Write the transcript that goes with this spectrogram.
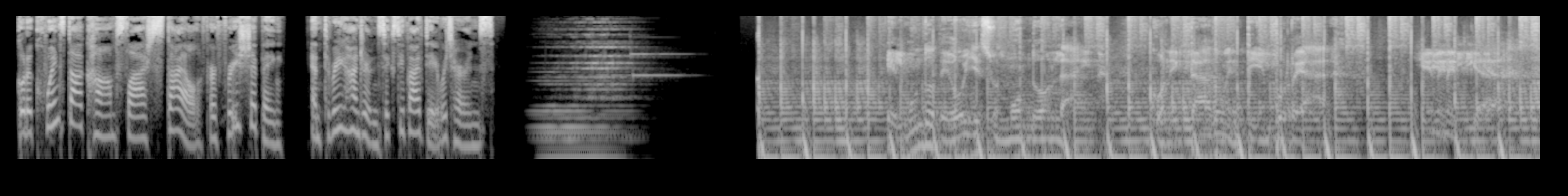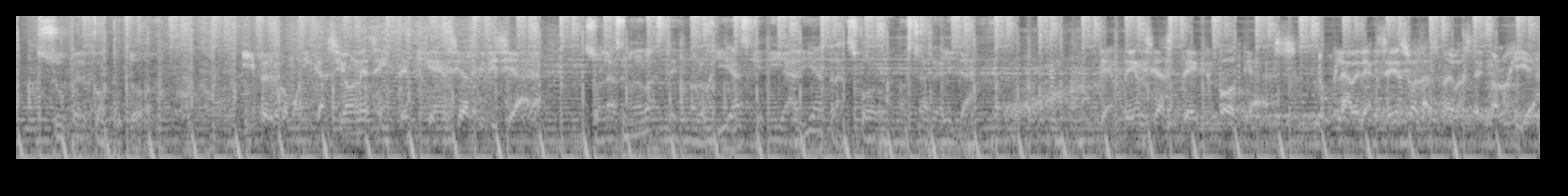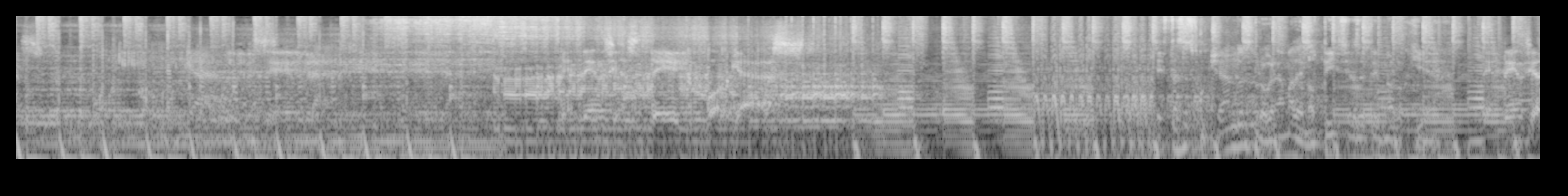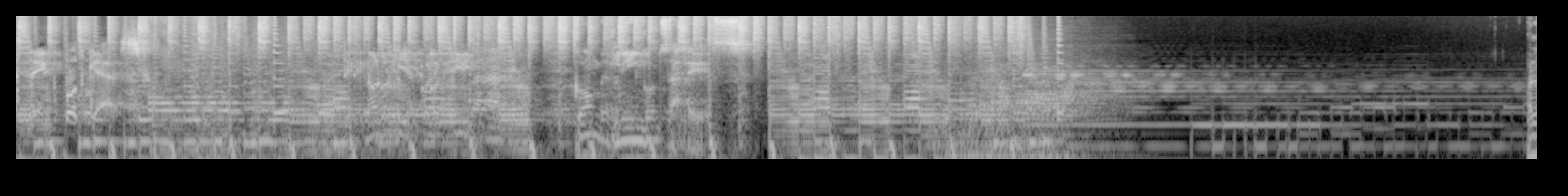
Go to quince.com slash style for free shipping and 365-day returns. El mundo de hoy es un mundo online, conectado en tiempo real. Genética, supercómputo, hipercomunicaciones e inteligencia artificial. Son las nuevas tecnologías que día a día transforman nuestra realidad. Tendencias Tech Podcast, tu clave de a las nuevas tecnologías.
